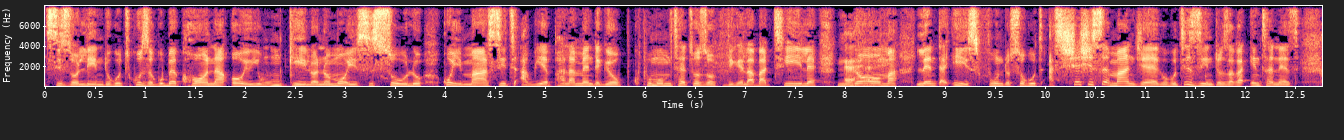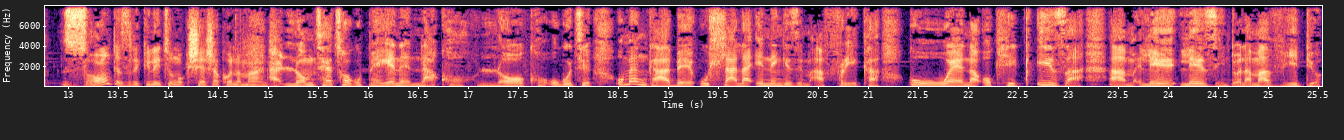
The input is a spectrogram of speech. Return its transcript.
sizolinda ukuthi kuze kube khona oyumgilo noma oyisisulu kuyimasithi akuye eParliament kuyophuma umthetho ozovikela abathile noma lenta iyisifundo sokuthi asisheshise manje ukuthi izinto zaka internet zonke ziregulate ngokusheshsha khona manje. Lo mthetho kubhekene nakho lokho ukuthi uma ngabe uhlala eningizimu Afrika kuwena okhiqiza um le lezinto lama video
